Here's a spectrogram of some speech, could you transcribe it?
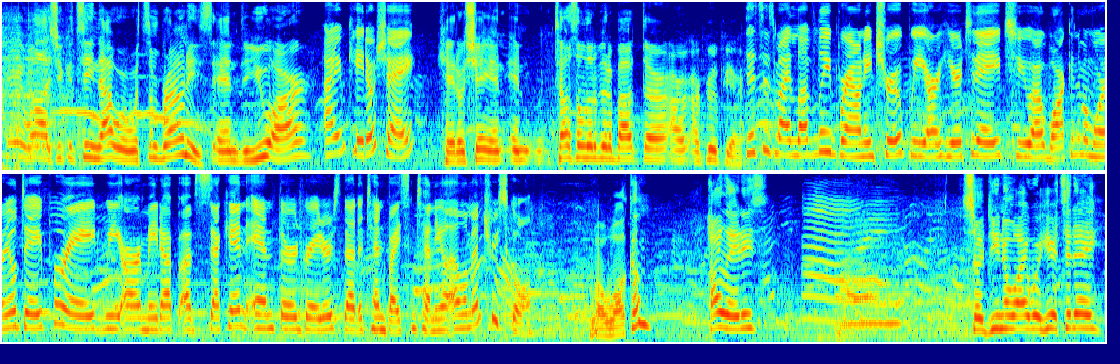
Okay, well, as you can see now, we're with some brownies, and you are I'm Kate O'Shea. Kate O'Shea, and, and tell us a little bit about uh, our, our group here. This is my lovely brownie troop. We are here today to uh, walk in the Memorial Day Parade. We are made up of second and third graders that attend Bicentennial Elementary School. Well, welcome. Hi, ladies. Hi. So, do you know why we're here today?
